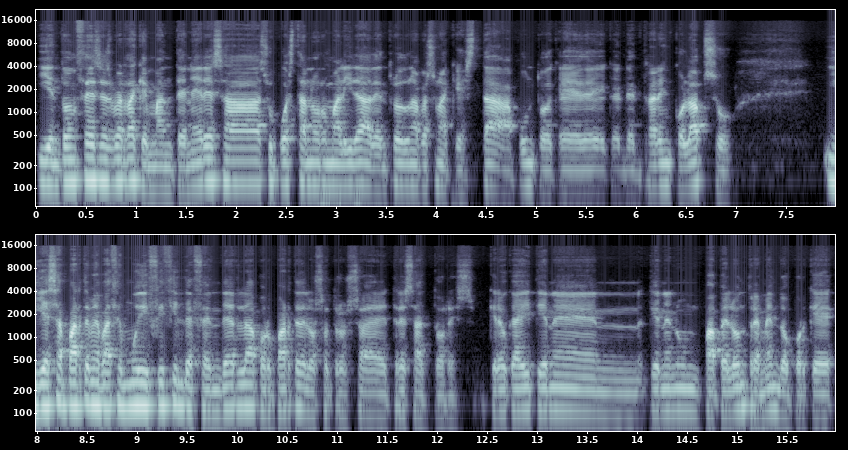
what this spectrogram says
Y entonces es verdad que mantener esa supuesta normalidad dentro de una persona que está a punto de, de entrar en colapso y esa parte me parece muy difícil defenderla por parte de los otros eh, tres actores. Creo que ahí tienen, tienen un papelón tremendo, porque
